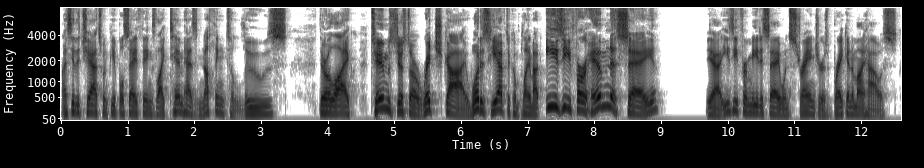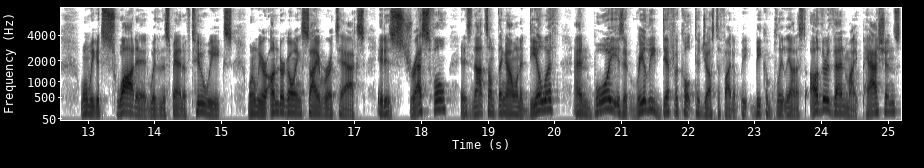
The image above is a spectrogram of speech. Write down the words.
I see the chats when people say things like Tim has nothing to lose. They're like, Tim's just a rich guy. What does he have to complain about? Easy for him to say. Yeah, easy for me to say when strangers break into my house, when we get swatted within the span of two weeks, when we are undergoing cyber attacks. It is stressful. It is not something I want to deal with. And boy, is it really difficult to justify, to be, be completely honest, other than my passions,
